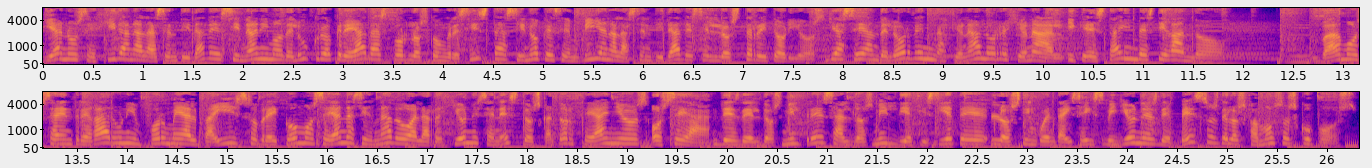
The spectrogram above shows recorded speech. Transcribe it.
Ya no se giran a las entidades sin ánimo de lucro creadas por los congresistas sino que se envían a las entidades en los territorios, ya sean del orden nacional o regional, y que está investigando. Vamos a entregar un informe al país sobre cómo se han asignado a las regiones en estos 14 años, o sea, desde el 2003 al 2017, los 56 billones de pesos de los famosos cupos.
